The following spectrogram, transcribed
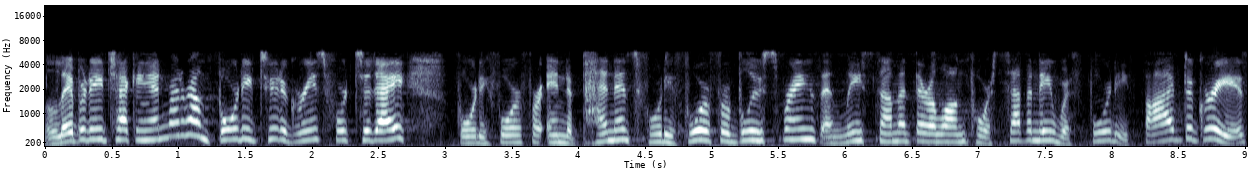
Liberty checking in right around 42 degrees for today. 44 for Independence, 44 for Blue Springs, and Lee's Summit there along 470 with 45 degrees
